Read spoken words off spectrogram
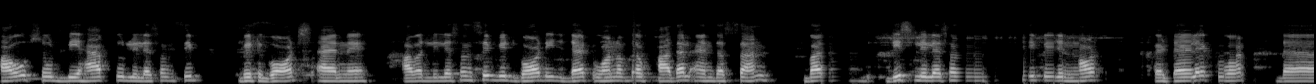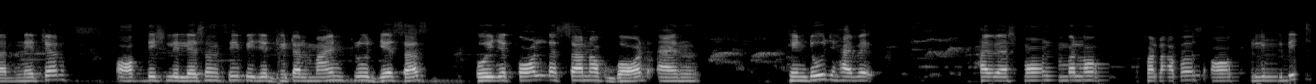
how should we have to relationship with God's, and uh, our relationship with God is that one of the Father and the Son, but this relationship is not a direct one. The nature of this relationship is determined through Jesus, who is called the Son of God, and Hindus have a have a small number of followers of pilgrims.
